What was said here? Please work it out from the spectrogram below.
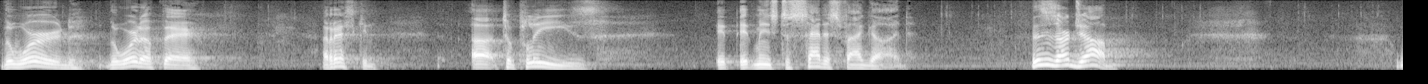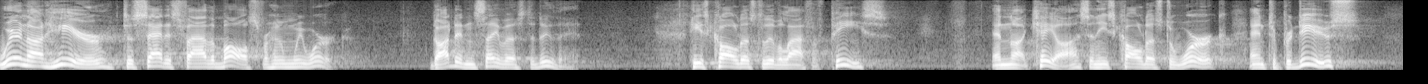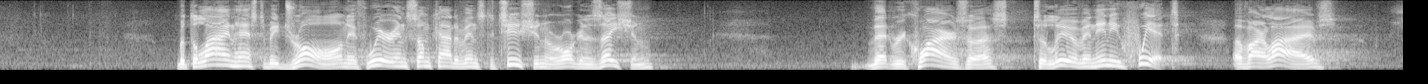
The word, the word up there reskin, uh, to please. It, it means to satisfy God. This is our job. We're not here to satisfy the boss for whom we work. God didn't save us to do that. He's called us to live a life of peace and not chaos, and He's called us to work and to produce but the line has to be drawn if we're in some kind of institution or organization that requires us to live in any whit of our lives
